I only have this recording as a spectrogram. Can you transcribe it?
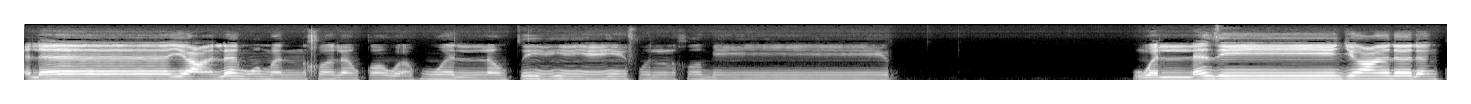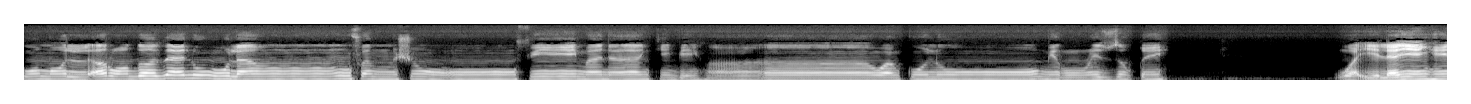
ألا يعلم من خلق وهو اللطيف الخبير. هو الذي جعل لكم الأرض ذلولا فامشوا في مناكبها وكلوا من رزقه وإليه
